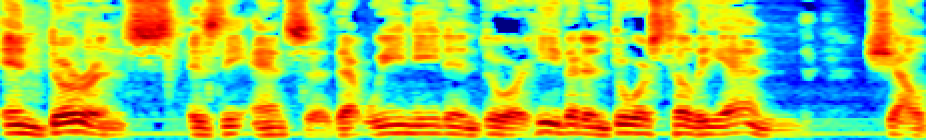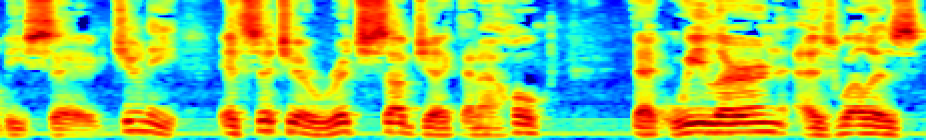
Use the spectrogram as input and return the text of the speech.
endurance is the answer that we need endure. He that endures till the end shall be saved. Junie, it's such a rich subject, and I hope that we learn as well as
